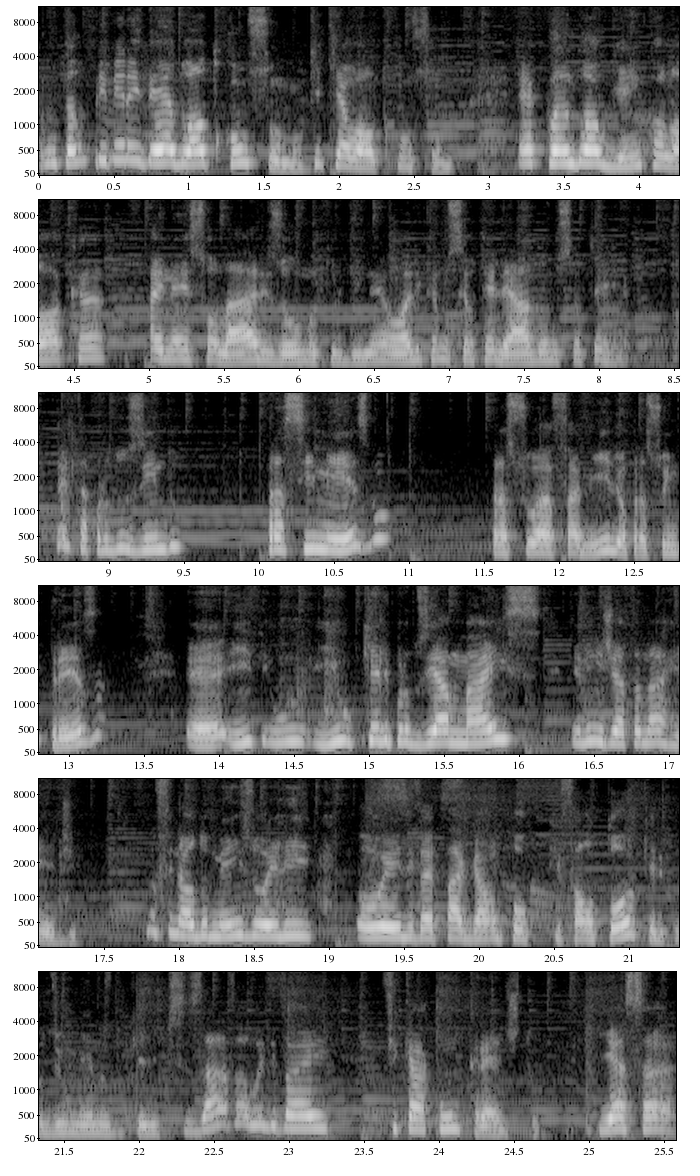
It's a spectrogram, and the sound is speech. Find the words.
Então, primeira ideia do autoconsumo. O que, que é o autoconsumo? É quando alguém coloca painéis solares ou uma turbina eólica no seu telhado ou no seu terreno. Ele está produzindo para si mesmo, para sua família ou para sua empresa, é, e, o, e o que ele produzir a mais, ele injeta na rede. No final do mês, ou ele, ou ele vai pagar um pouco que faltou, que ele produziu menos do que ele precisava, ou ele vai ficar com o crédito. E essa,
